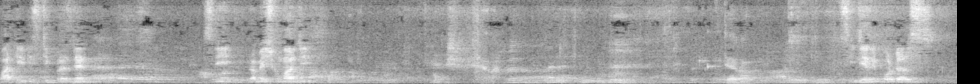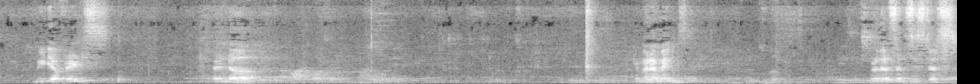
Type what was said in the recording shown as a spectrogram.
party district president Shri Ramesh Kumar ji senior reporters media friends and cameramen, brothers and sisters,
